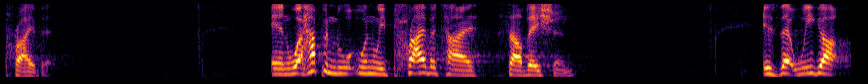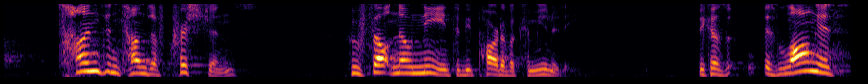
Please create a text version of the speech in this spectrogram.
private. And what happened when we privatized salvation is that we got tons and tons of Christians who felt no need to be part of a community. Because as long as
